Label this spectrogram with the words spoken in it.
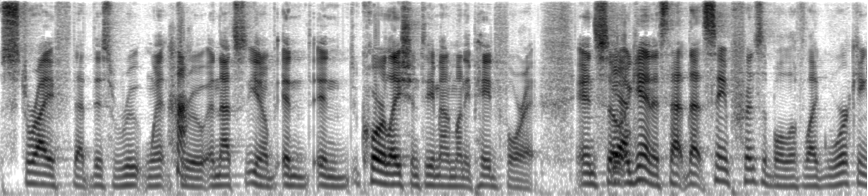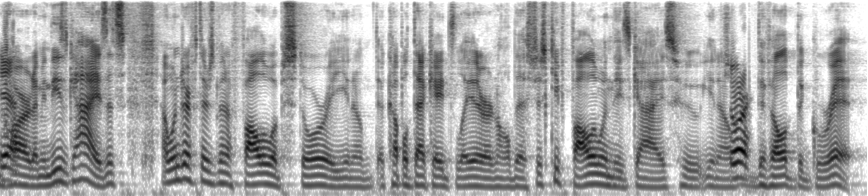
strife that this root went through and that's you know in, in correlation to the amount of money paid for it and so Yeah. again it's that that same principle of like working Yeah. hard i mean these guys it's i wonder if there's been a follow-up story you know a couple decades later and all this just keep following these guys who you know Sure. develop the grit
